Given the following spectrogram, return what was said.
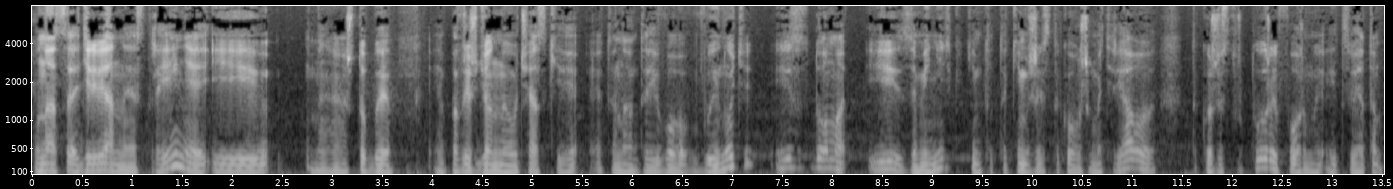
у нас деревянное строение, и э, чтобы поврежденные участки, это надо его вынуть из дома и заменить каким-то таким же из такого же материала, такой же структуры, формы и цветом,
